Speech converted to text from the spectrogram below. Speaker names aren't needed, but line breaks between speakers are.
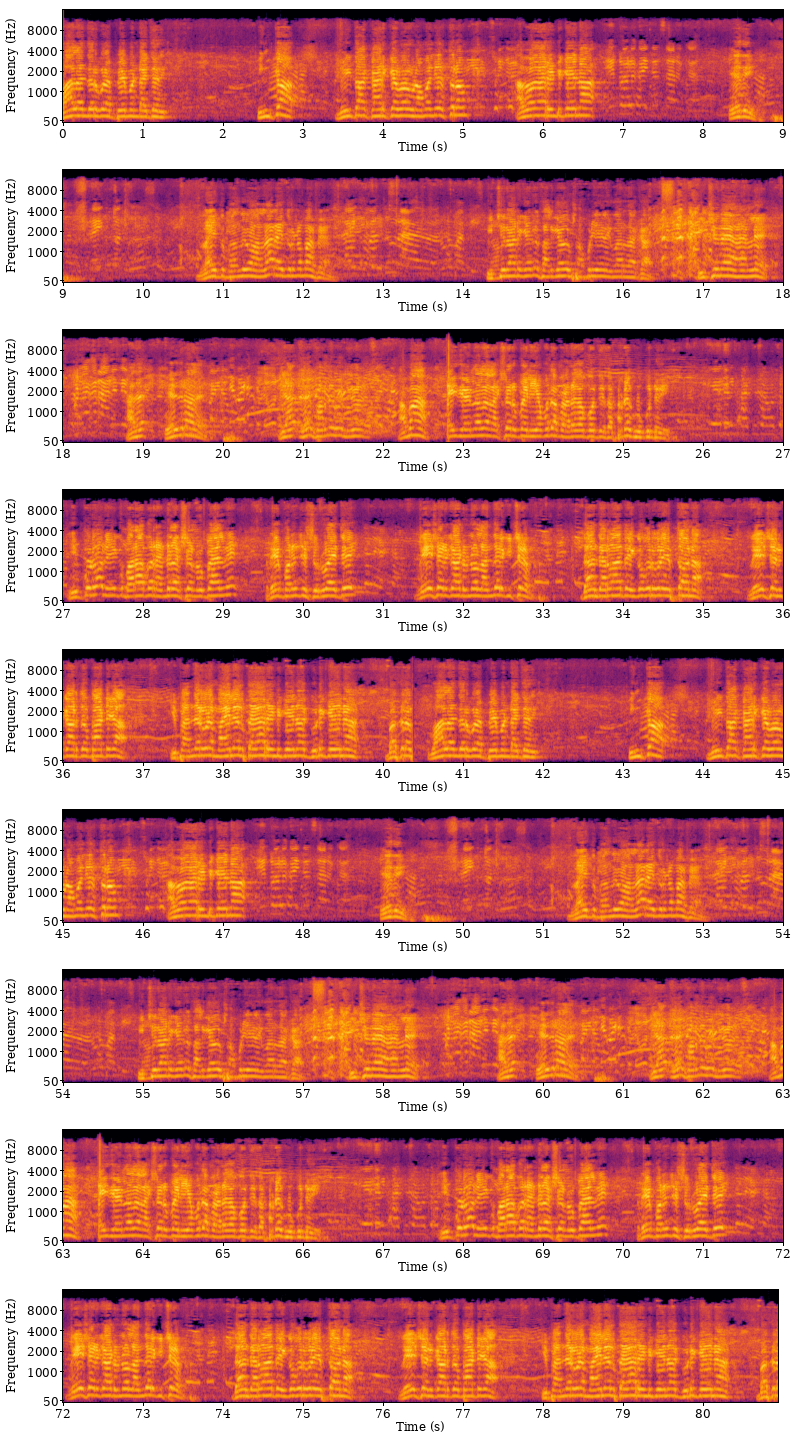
వాళ్ళందరూ కూడా పేమెంట్ అవుతుంది. ఇంకా మిగతా కార్యక్రమాలు కూడా అమలు చేస్తున్నాం. అమ్మగారింటికైనా ఏది?
రైతు బంధు
కావాలా? రైతు రుణమాఫీ
రైతు బంధు
ఇచ్చినాడికైతే సపోర్ట్ చేయాలి ఇవ్వరు దాకా. ఇచ్చిందే అనలే. అదే ఏది రాలే? పర్లేదు, అమ్మా ఐదేళ్ళలో లక్ష రూపాయలు ఇవ్వకపోతే అప్పుడు అడగకపోతే సపరేట్ కూకుంటుంది ఇప్పుడు నీకు బరాబర్ రెండు లక్షల రూపాయలని రేపటి నుంచి షురు అయితే రేషన్ కార్డు ఉన్న వాళ్ళందరికి ఇచ్చినాం. దాని తర్వాత ఇంకొకరు కూడా చెప్తా ఉన్నా. రేషన్ కార్డుతో పాటుగా ఇప్పుడు అందరు కూడా మహిళలు తయారింటికైనా గుడికైనా బస్సుల వాళ్ళందరూ కూడా పేమెంట్ అవుతుంది. ఇంకా మిగతా కార్యక్రమాలు కూడా అమలు చేస్తున్నాం. అమ్మగారింటికైనా ఏది?
రైతు బంధు
రైతు కావాలా? రైతు రుణమాఫీ ఇచ్చినాడికైతే సరిగ్గా సపోర్ట్ చేయాలి ఇవ్వరు దాకా. ఇచ్చిందే అనలే. అదే ఏది రాలే? పర్లేదు, అమ్మా ఐదేళ్ళలో లక్ష రూపాయలు ఇవ్వకపోతే అప్పుడు అడగకపోతే అప్పుడే కూకుంటుంది ఇప్పుడు నీకు బరాబర్ రెండు లక్షల రూపాయలని రేపటి నుంచి షురు అయితే రేషన్ కార్డు ఉన్న వాళ్ళందరికి ఇచ్చినాం. దాని తర్వాత ఇంకొకరు కూడా చెప్తా ఉన్నా. రేషన్ కార్డుతో పాటుగా ఇప్పుడు అందరు కూడా మహిళలు తయారింటికైనా గుడికైనా బస్సుల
